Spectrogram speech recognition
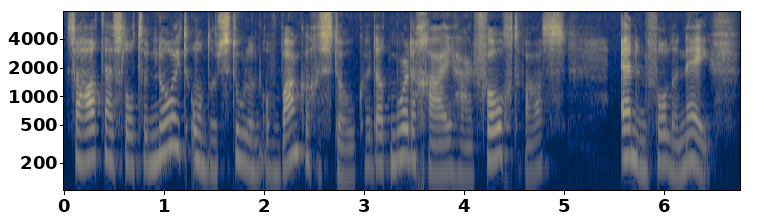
Ze had tenslotte nooit onder stoelen of banken gestoken dat Mordechai haar voogd was en een volle neef.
